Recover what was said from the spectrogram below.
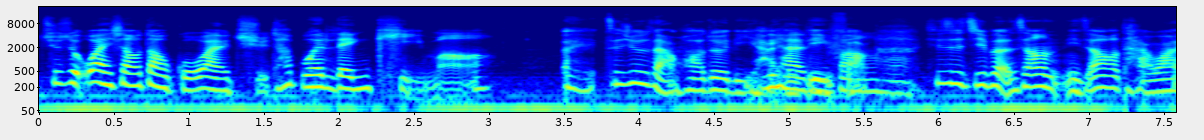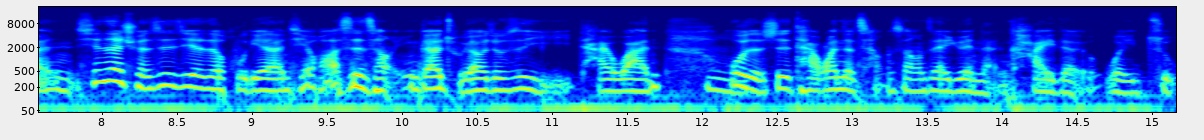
就是外销到国外去，它不会 lanky 吗？哎、欸，这就是兰花最厉害的地方。地方其实基本上，你知道台湾现在全世界的蝴蝶兰切花市场，应该主要就是以台湾、嗯、或者是台湾的厂商在越南开的为主。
